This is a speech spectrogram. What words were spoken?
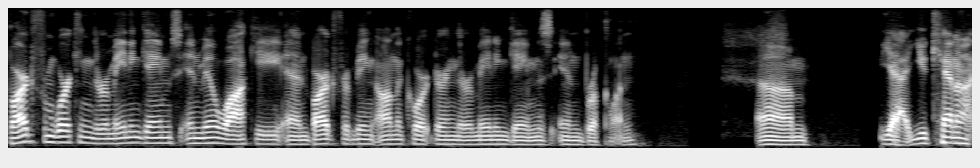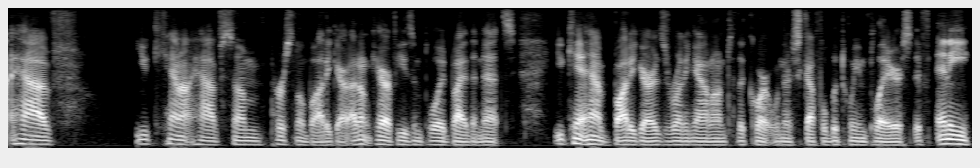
barred from working the remaining games in Milwaukee and barred from being on the court during the remaining games in Brooklyn. Um, yeah, you cannot have you cannot have some personal bodyguard. I don't care if he's employed by the Nets. You can't have bodyguards running out onto the court when there's scuffle between players. If any,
